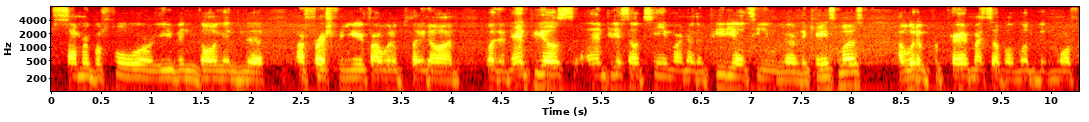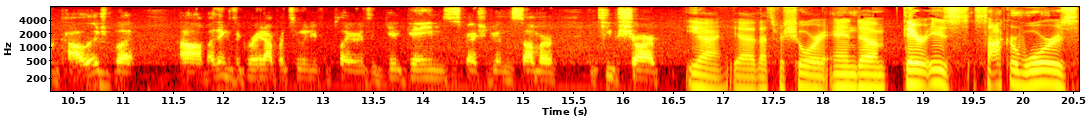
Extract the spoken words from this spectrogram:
summer before, even going into our freshman year, if I would have played on whether an NPL, NPSL team or another PDL team, whatever the case was, I would have prepared myself a little bit more for college. But um, I think it's a great opportunity for players to get games, especially during the summer, and keep sharp. Yeah, yeah, that's for sure. And um, there is soccer wars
